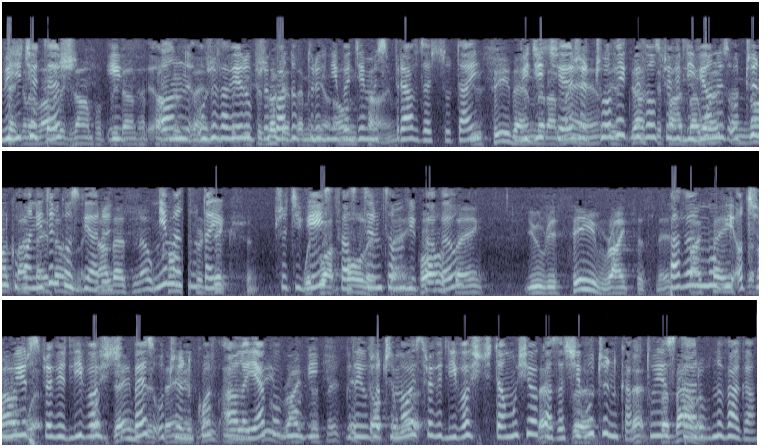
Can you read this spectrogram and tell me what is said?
Widzicie też, i on używa wielu przykładów, których nie będziemy sprawdzać tutaj. Widzicie, że człowiek bywa usprawiedliwiony z uczynków, a nie tylko z wiary. No nie ma tutaj przeciwieństwa z tym, co mówi Paweł. Paweł mówi, otrzymujesz sprawiedliwość bez uczynków, ale Jakub mówi, gdy już otrzymałeś sprawiedliwość, to musi okazać się w uczynkach. Tu jest ta równowaga.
